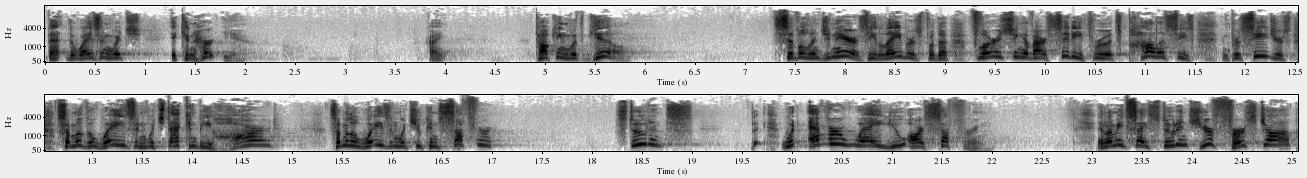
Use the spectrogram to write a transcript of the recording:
that, the ways in which it can hurt you, right? Talking with Gil, civil engineers. He labors for the flourishing of our city through its policies and procedures. Some of the ways in which that can be hard, some of the ways in which you can suffer. Students, Whatever way you are suffering. And let me say, students, your first job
